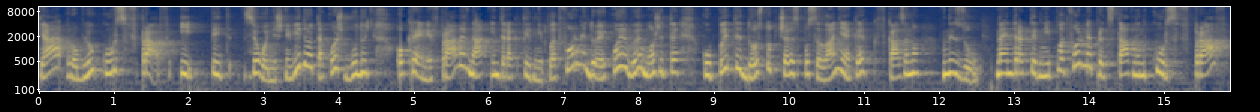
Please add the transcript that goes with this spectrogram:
я роблю курс вправ. І під сьогоднішнє відео також будуть окремі вправи на інтерактивній платформі, до якої ви можете купити доступ через посилання, яке вказано внизу. На інтерактивній платформі представлен курс вправ.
